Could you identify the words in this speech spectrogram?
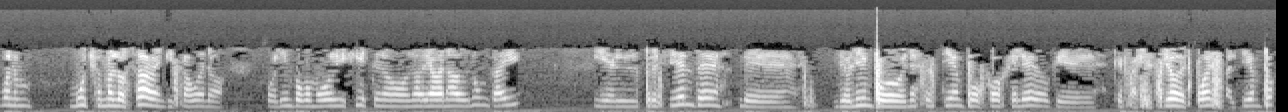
bueno, muchos no lo saben, quizá, bueno, Olimpo, como vos dijiste, no, no había ganado nunca ahí, y el presidente de, de Olimpo en esos tiempos, Jorge Ledo, que, que falleció después, al tiempo,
